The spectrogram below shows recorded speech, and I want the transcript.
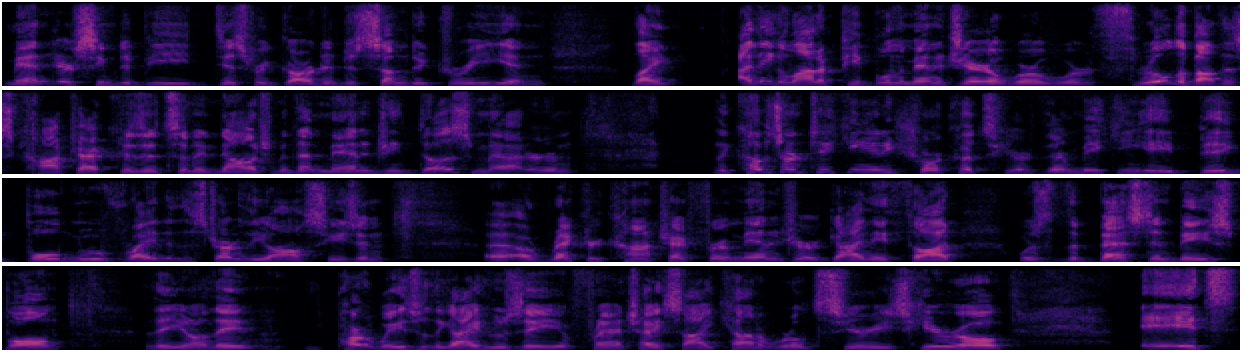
managers seem to be disregarded to some degree, and like I think a lot of people in the managerial world were thrilled about this contract because it's an acknowledgement that managing does matter. And the Cubs aren't taking any shortcuts here. They're making a big bold move right at the start of the offseason. a record contract for a manager, a guy they thought was the best in baseball they, you know, they part ways with a guy who's a franchise icon, a World Series hero. It's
